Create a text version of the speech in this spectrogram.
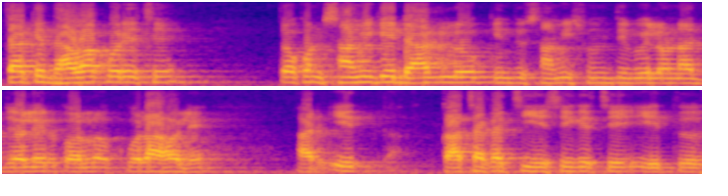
তাকে ধাওয়া করেছে। তখন স্বামীকে ডাকলো, কিন্তু স্বামী শুনতে পেল না জলের কল- কোলাহলে। আর এ কাছাকাছি এসে গেছে, এ তো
